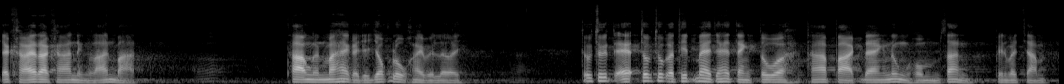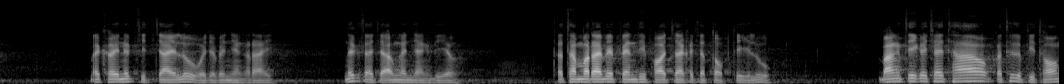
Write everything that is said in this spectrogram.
จะขายราคาหนึ่งล้านบาท ถ้าเอาเงินมาให้ก็จะยกลูกให้ไปเลย ทุกๆทุกๆอาทิตย์แม่จะให้แต่งตัว ทาปากแดงนุ่งห่มสั้นเป็นประจำ ไม่เคยนึกจิตใจลูกว่าจะเป็นอย่างไร นึกแต่จะเอาเงินอย่างเดียว ถ้าทำอะไรไม่เป็นที่พอใจก็จะตบตีลูก บางทีก็ใช้เท้ากระทืบที่ท้อง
